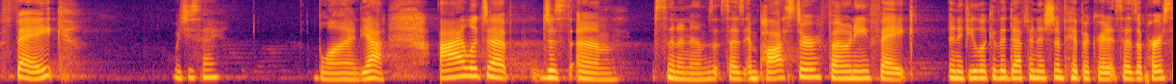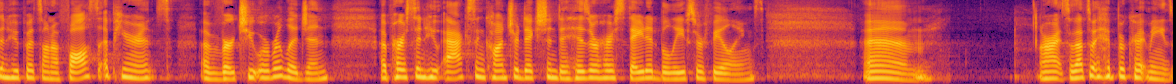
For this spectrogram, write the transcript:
Fake. What'd you say? Blind. Yeah. I looked up just um, synonyms. It says imposter, phony, fake. And if you look at the definition of hypocrite, it says a person who puts on a false appearance of virtue or religion, a person who acts in contradiction to his or her stated beliefs or feelings. Um, all right, so that's what hypocrite means.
